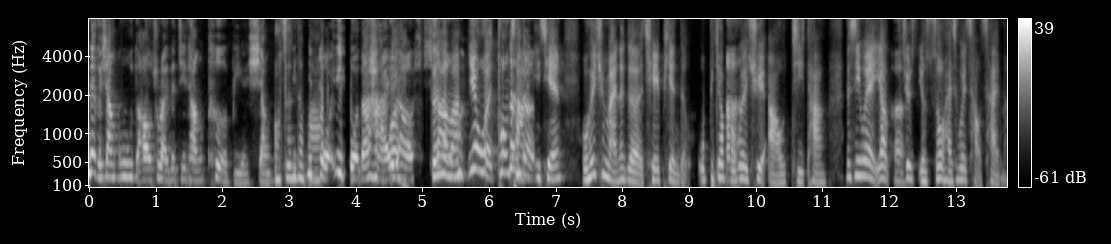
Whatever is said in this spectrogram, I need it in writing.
那个香菇熬出来的鸡汤特别香哦，真的吗？一朵一朵的还要香，真的吗？因为我通常以前我会去买那个切片的，我比较不会去熬鸡汤，啊、那是因为要就有时候还是会炒菜嘛，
